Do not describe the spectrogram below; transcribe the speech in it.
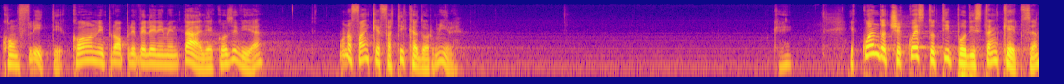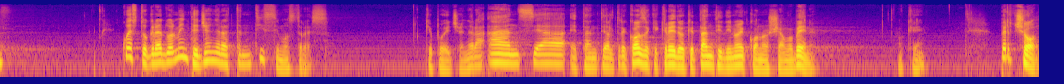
conflitti, con i propri veleni mentali e così via, uno fa anche fatica a dormire. E quando c'è questo tipo di stanchezza, questo gradualmente genera tantissimo stress, che poi genera ansia e tante altre cose che credo che tanti di noi conosciamo bene. Okay? Perciò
